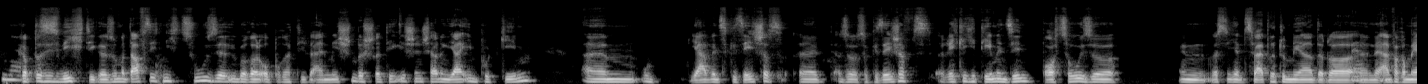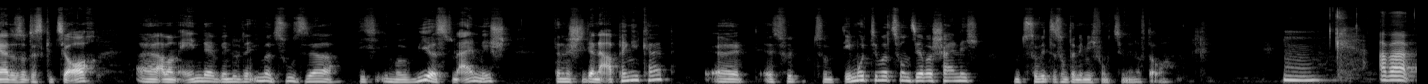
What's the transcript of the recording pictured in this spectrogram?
ja. ich glaube, das ist wichtig. Also man darf sich nicht zu sehr überall operativ einmischen. Bei strategischen Entscheidungen ja Input geben. Ähm, und ja, wenn es Gesellschafts-, äh, also so gesellschaftsrechtliche Themen sind, braucht sowieso ein, weiß nicht, ein Zweidrittel mehr oder ja. eine einfache Mehrheit. Also das gibt's ja auch. Äh, aber am Ende, wenn du da immer zu sehr dich involvierst und einmischt, dann entsteht eine Abhängigkeit äh, es führt zu Demotivation sehr wahrscheinlich und so wird das Unternehmen nicht funktionieren auf Dauer. Mhm. Aber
